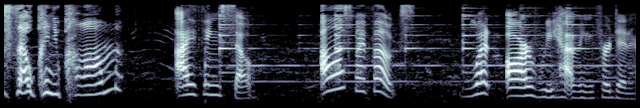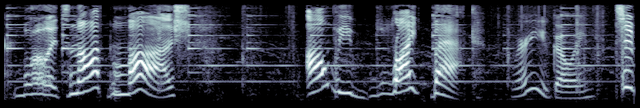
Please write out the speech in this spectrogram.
So, can you come? I think so. I'll ask my folks. What are we having for dinner? Well, it's not mush. I'll be right back. Where are you going? To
